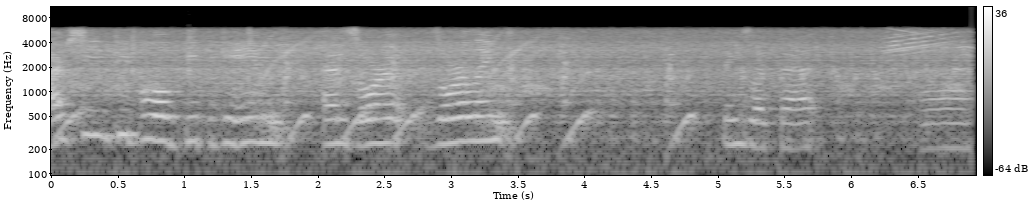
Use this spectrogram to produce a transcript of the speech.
I've seen people beat the game as Zor Zorlink, things like that. Um,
